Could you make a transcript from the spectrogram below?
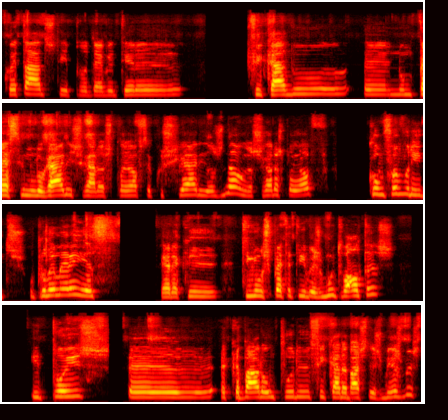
coitados, tipo, devem ter uh, ficado uh, num péssimo lugar e chegar aos playoffs a cochear. E eles não, eles chegaram aos playoffs como favoritos. O problema era esse. Era que tinham expectativas muito altas e depois uh, acabaram por ficar abaixo das mesmas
